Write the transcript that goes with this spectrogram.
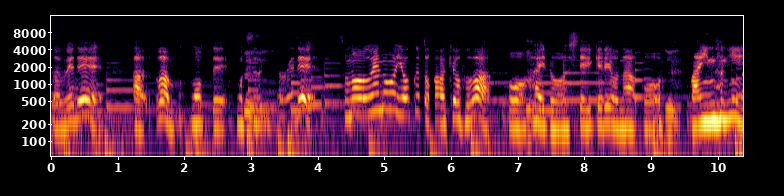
た上であは持って持ち続けた上で、その上の欲とか恐怖はこううん。排除していけるようなこうん。うマインドに、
